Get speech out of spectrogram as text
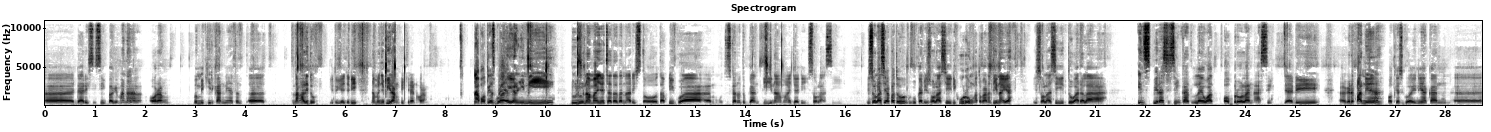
eh, dari sisi bagaimana orang memikirkannya tent- eh, tentang hal itu gitu ya. Jadi namanya pirang pikiran orang. Nah podcast gue yang ini dulu namanya catatan Aristo tapi gue memutuskan untuk ganti nama jadi isolasi Isolasi apa tuh? Bukan isolasi dikurung atau karantina ya. Isolasi itu adalah inspirasi singkat lewat obrolan asik. Jadi eh, ke depannya podcast gue ini akan eh,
